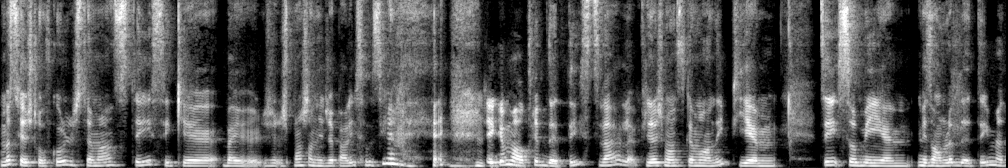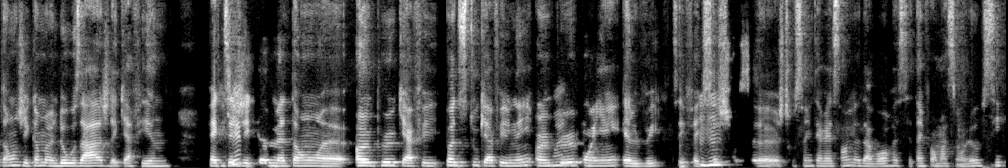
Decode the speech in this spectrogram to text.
Moi, ce que je trouve cool, justement, du thé, c'est que, ben, je, pense que j'en ai déjà parlé, ça aussi, mais j'ai comme mon trip de thé cet hiver, là, puis là, je m'en suis commandé, puis, euh, tu sais, sur mes, euh, mes enveloppes de thé, mettons, j'ai comme un dosage de caféine. Fait que, tu sais, j'ai comme, mettons, un peu café, pas du tout caféiné, un peu moyen élevé, tu sais. Fait que ça, mm-hmm. je trouve ça, intéressant d'avoir cette information-là aussi.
